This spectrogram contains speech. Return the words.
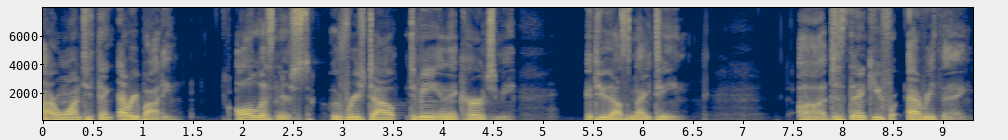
I want to thank everybody, all listeners who've reached out to me and encouraged me in 2019. Uh, just thank you for everything.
